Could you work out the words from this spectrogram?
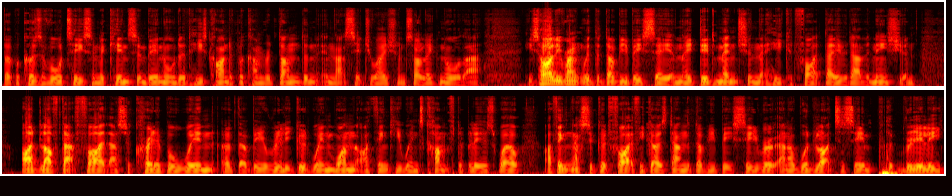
but because of Ortiz and McKinson being ordered, he's kind of become redundant in that situation. So I'll ignore that. He's highly ranked with the WBC, and they did mention that he could fight David Avanesyan. I'd love that fight. That's a credible win. Uh, that would be a really good win. One that I think he wins comfortably as well. I think that's a good fight if he goes down the WBC route, and I would like to see him put, really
